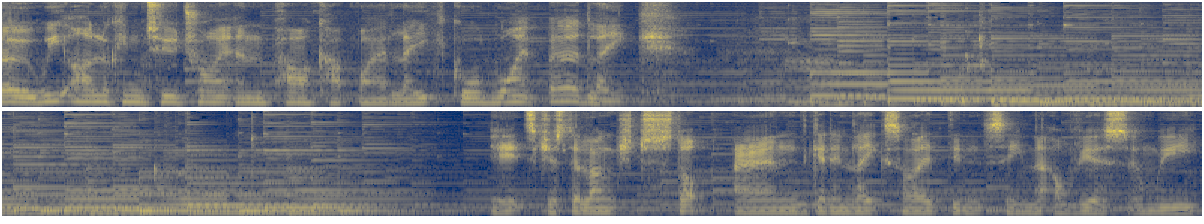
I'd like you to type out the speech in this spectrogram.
So we are looking to try and park up by a lake called White Bird Lake. It's just a lunch stop, and getting lakeside didn't seem that obvious, and we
